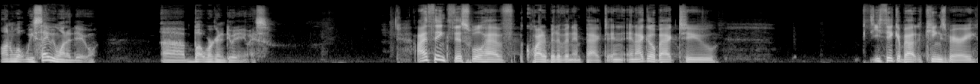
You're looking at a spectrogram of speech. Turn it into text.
on what we say we want to do. Uh, but we're gonna do it anyways. I think this will have quite a bit of an impact. And and I go back to you think about Kingsbury,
